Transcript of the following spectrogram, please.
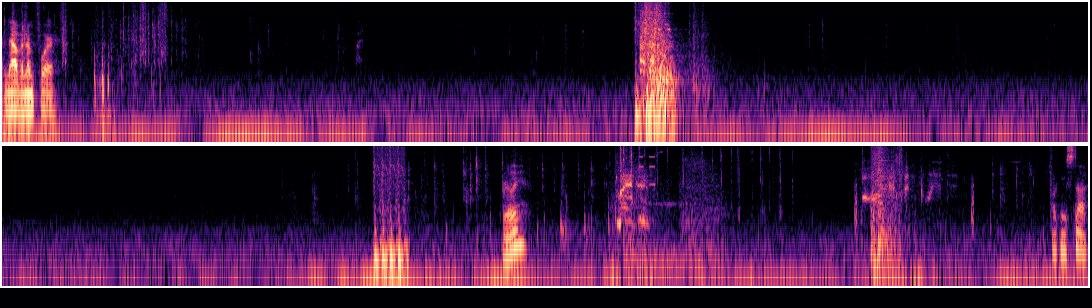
And now I have an M4. Really? Fucking stuck.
